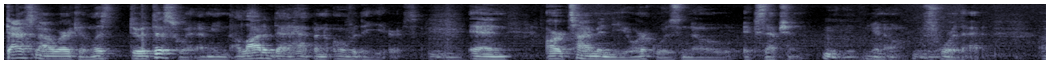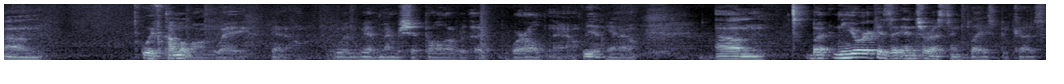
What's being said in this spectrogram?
That's not working. Let's do it this way. I mean, a lot of that happened over the years, and our time in New York was no exception. You know, for that, um, we've come a long way. You know, we, we have membership all over the world now. Yeah. You know, um, but New York is an interesting place because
